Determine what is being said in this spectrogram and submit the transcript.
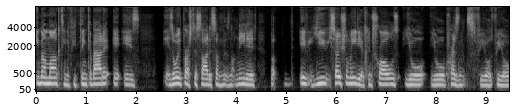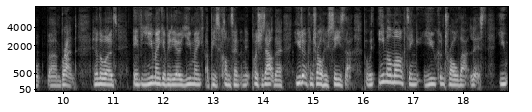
Email marketing, if you think about it, it is is always brushed aside as something that's not needed. But if you social media controls your your presence for your for your um, brand. In other words, if you make a video, you make a piece of content and it pushes out there, you don't control who sees that. But with email marketing, you control that list. You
